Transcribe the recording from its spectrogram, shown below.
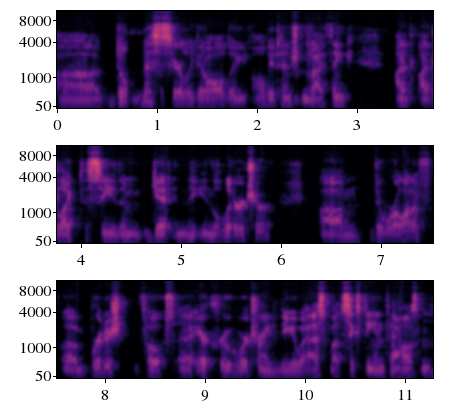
uh, uh, don't necessarily get all the all the attention that I think I'd, I'd like to see them get in the in the literature. Um, there were a lot of uh, British folks, uh, air crew, who were trained in the U.S. About sixteen thousand.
